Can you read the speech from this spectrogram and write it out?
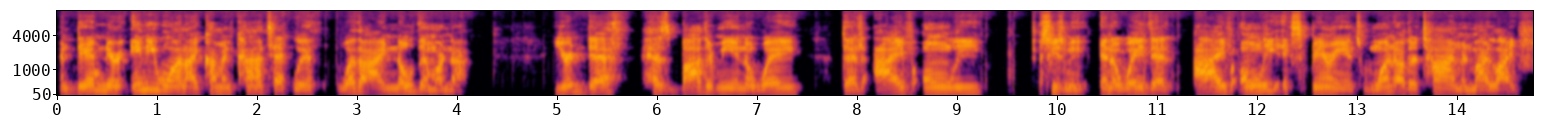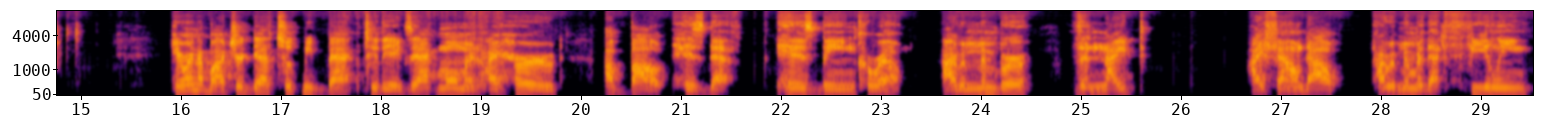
and damn near anyone I come in contact with, whether I know them or not. Your death has bothered me in a way that I've only excuse me, in a way that I've only experienced one other time in my life. Hearing about your death took me back to the exact moment I heard about his death. his being Karel. I remember the night I found out. I remember that feeling.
